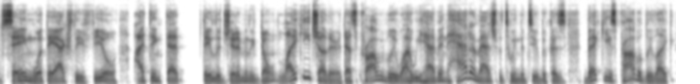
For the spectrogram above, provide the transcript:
saying what they actually feel. I think that they legitimately don't like each other. That's probably why we haven't had a match between the two because Becky is probably like,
